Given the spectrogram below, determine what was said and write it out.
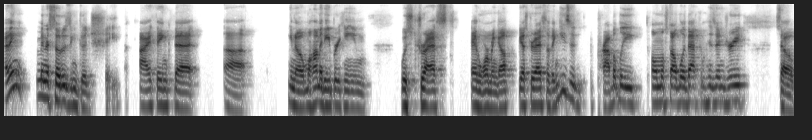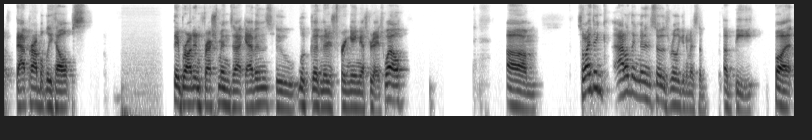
I think Minnesota's in good shape. I think that uh, you know Mohamed Ibrahim was dressed and warming up yesterday, so I think he's probably almost all the way back from his injury. So that probably helps. They brought in freshman Zach Evans, who looked good in their spring game yesterday as well. Um, so I think I don't think Minnesota's really going to miss a, a beat, but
